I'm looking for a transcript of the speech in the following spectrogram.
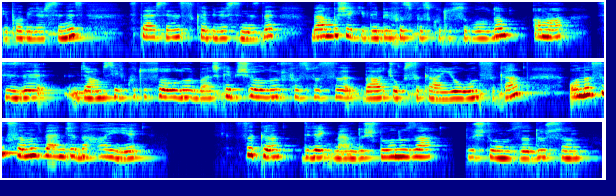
yapabilirsiniz. İsterseniz sıkabilirsiniz de. Ben bu şekilde bir fıs fıs kutusu buldum. Ama sizde cam sil kutusu olur, başka bir şey olur. Fıs fısı daha çok sıkan, yoğun sıkan. Ona sıksanız bence daha iyi. Sıkın direktmen duşluğunuza. Duşluğunuzda dursun.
